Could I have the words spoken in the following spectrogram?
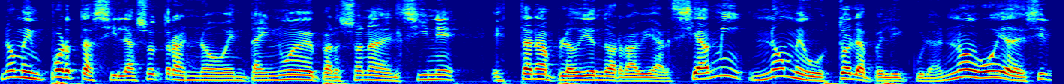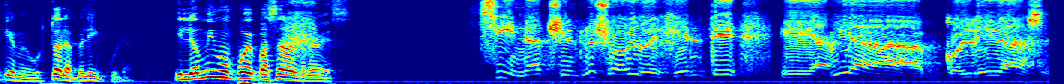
no me importa si las otras 99 personas del cine están aplaudiendo a rabiar. Si a mí no me gustó la película, no voy a decir que me gustó la película. Y lo mismo puede pasar al revés. Sí, Nacho, incluso hablo de gente, eh, había colegas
